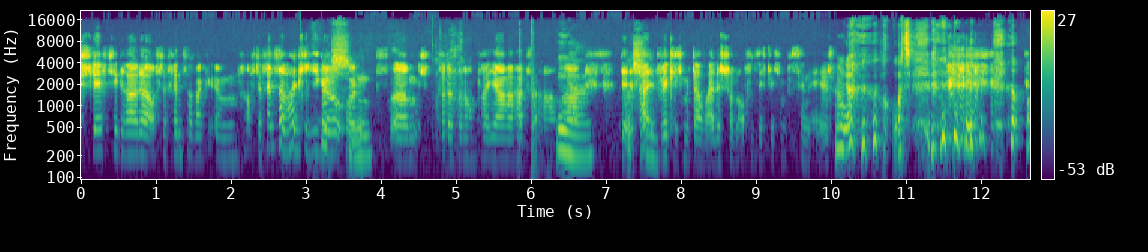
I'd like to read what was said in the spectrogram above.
schläft hier gerade auf der Fensterbank im, auf der Fensterbank liege und ähm, ich hoffe, dass er noch ein paar Jahre hat, aber ja. der ist halt wirklich mittlerweile schon offensichtlich ein bisschen älter. Ja. Oh Gott.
